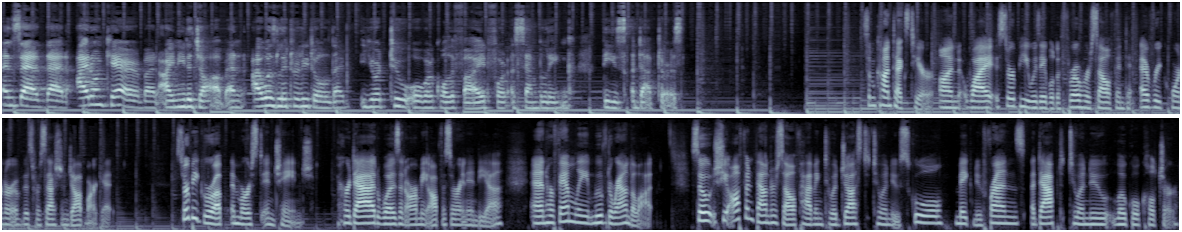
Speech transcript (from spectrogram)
and said that I don't care, but I need a job. And I was literally told that you're too overqualified for assembling these adapters. Some context here on why Surbhi was able to throw herself into every corner of this recession job market. Surbhi grew up immersed in change. Her dad was an army officer in India, and her family moved around a lot. So she often found herself having to adjust to a new school, make new friends, adapt to a new local culture.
